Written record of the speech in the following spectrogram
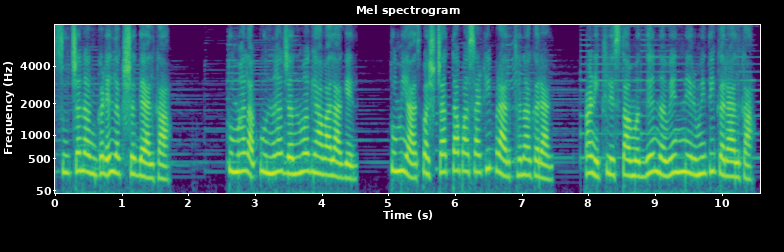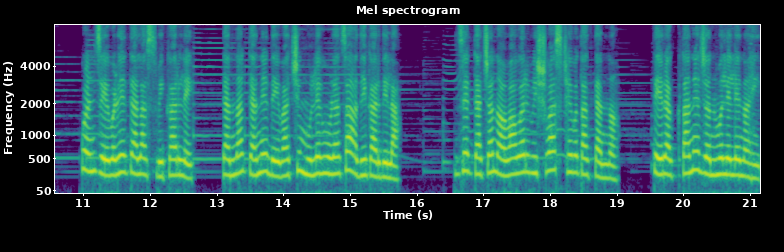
सूचनांकडे लक्ष द्याल का? तुम्हाला पुन्हा जन्म घ्यावा लागेल. तुम्ही आज पश्चातापासाठी प्रार्थना कराल. आणि ख्रिस्तामध्ये नवीन निर्मिती कराल का? पण जेवढे त्याला स्वीकारले त्यांना त्याने देवाची मुले होण्याचा अधिकार दिला. जे त्याच्या नावावर विश्वास ठेवतात त्यांना ते रक्ताने जन्मलेले नाहीत.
